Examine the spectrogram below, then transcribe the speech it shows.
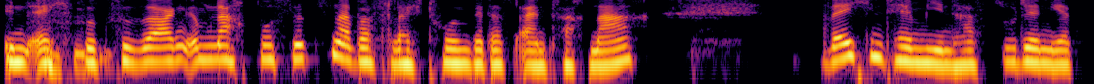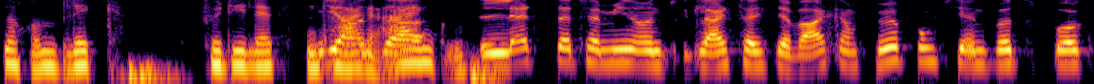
in echt sozusagen im Nachtbus sitzen, aber vielleicht holen wir das einfach nach. Welchen Termin hast du denn jetzt noch im Blick für die letzten Tage? Ja, letzter Termin und gleichzeitig der Wahlkampfhöhepunkt hier in Würzburg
